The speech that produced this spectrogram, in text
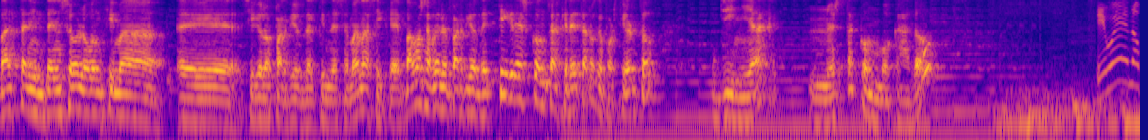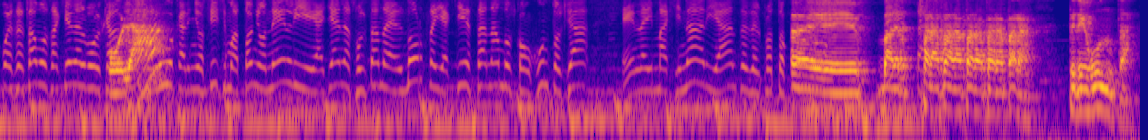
Va a estar intenso, luego encima eh, sigue los partidos del fin de semana, así que vamos a ver el partido de Tigres contra Querétaro, que por cierto, Gignac no está convocado. Y bueno, pues estamos aquí en el volcán. Hola. Un saludo cariñosísimo a Toño Nelly allá en la Sultana del Norte y aquí están ambos conjuntos ya en la imaginaria antes del protocolo. Eh, vale, para, para, para, para, para. Pregunta.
